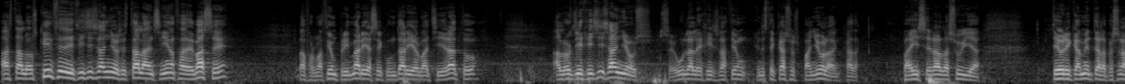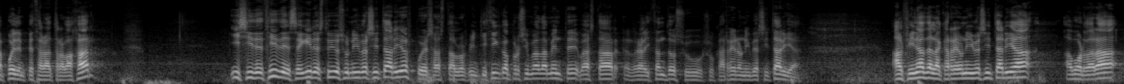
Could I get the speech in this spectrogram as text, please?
hasta los 15, 16 años está la enseñanza de base, la formación primaria, secundaria, el bachillerato. A los 16 años, según la legislación, en este caso española, en cada país será la suya, teóricamente la persona puede empezar a trabajar. Y si decide seguir estudios universitarios, pues hasta los 25 aproximadamente va a estar realizando su, carrera universitaria. Al final de la carrera universitaria abordará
